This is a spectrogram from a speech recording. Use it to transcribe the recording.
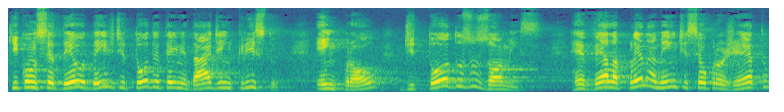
que concedeu desde toda eternidade em Cristo, em prol de todos os homens. Revela plenamente seu projeto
